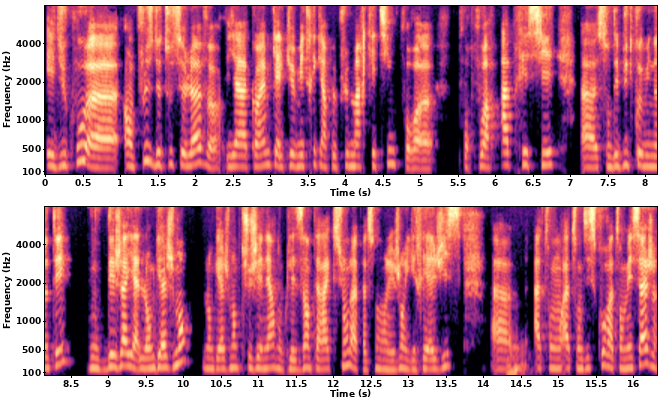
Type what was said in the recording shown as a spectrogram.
Et du coup, euh, en plus de tout ce love, il y a quand même quelques métriques un peu plus marketing pour, euh, pour pouvoir apprécier son début de communauté. Donc déjà, il y a l'engagement, l'engagement que tu génères, donc les interactions, la façon dont les gens réagissent euh, mmh. à, ton, à ton discours, à ton message.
